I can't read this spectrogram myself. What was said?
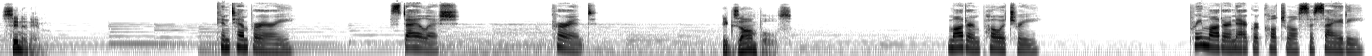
Synonym Contemporary, Stylish, Current. Examples Modern poetry. Pre-modern agricultural society.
